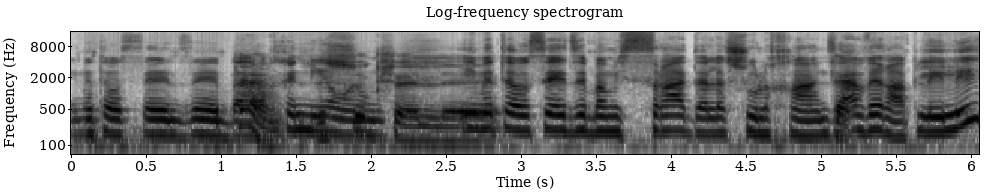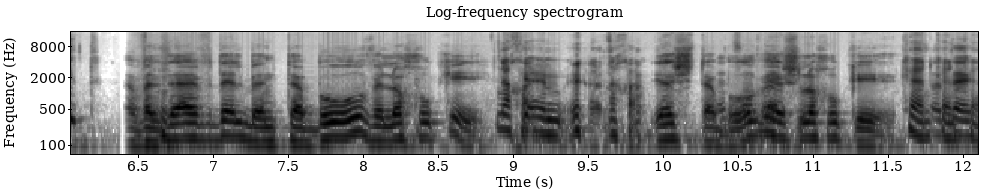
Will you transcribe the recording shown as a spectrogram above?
אם אתה עושה את זה בחניון, כן, זה סוג של... אם אתה עושה את זה במשרד על השולחן, זה כן. עבירה פלילית. אבל זה ההבדל בין טאבו ולא חוקי. נכון, כן. נכון. יש טאבו. ויש לא חוקי. כן, כן. כן.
